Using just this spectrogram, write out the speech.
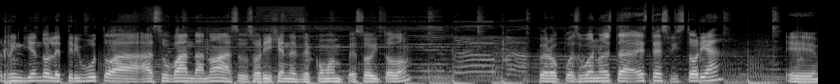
rindiéndole tributo a, a su banda, ¿no? A sus orígenes de cómo empezó y todo. Pero pues bueno, esta, esta es su historia. Eh,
